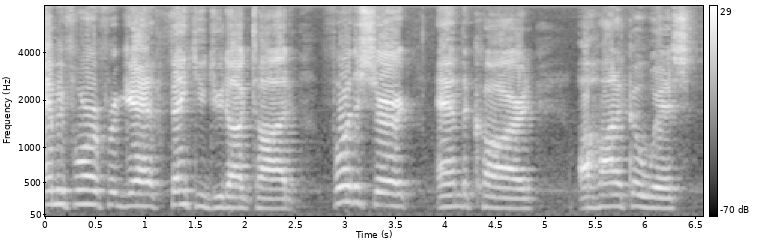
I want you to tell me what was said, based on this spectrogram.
And before I forget, thank you, Jew Dog Todd, for the shirt and the card. A Hanukkah wish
